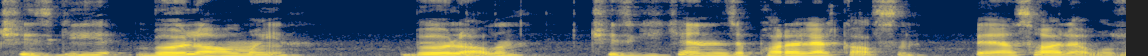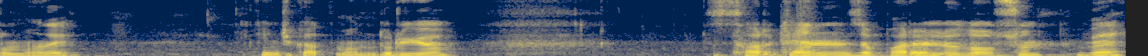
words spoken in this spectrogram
Çizgiyi böyle almayın. Böyle alın. Çizgi kendinize paralel kalsın. Beyaz hala bozulmadı. İkinci katman duruyor. Sarı kendinize paralel olsun ve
